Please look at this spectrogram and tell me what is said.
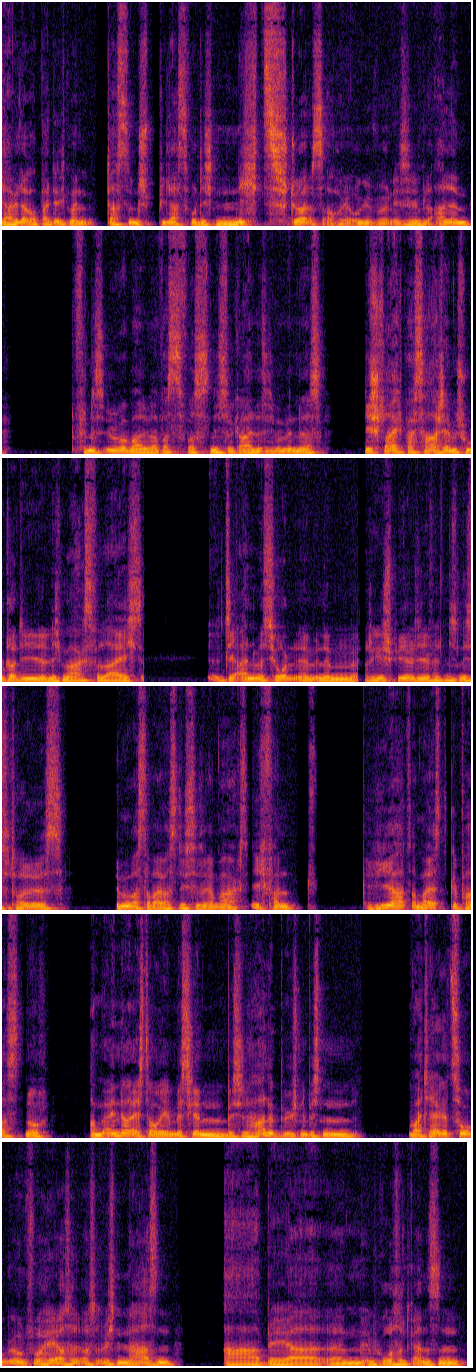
Ja, will aber beide, ich meine, dass du ein Spiel hast, wo dich nichts stört, ist auch ja ungewöhnlich. Ich mit allem findest überall was, was nicht so geil ist. Ich meine, wenn das die Schleichpassage im Shooter, die du nicht magst, vielleicht die eine Mission in, in einem Regiespiel, die vielleicht nicht, nicht so toll ist, immer was dabei, was du nicht so sehr magst. Ich fand, hier hat es am meisten gepasst noch. Am Ende war die Story ein bisschen, ein bisschen Hanebüchen, ein bisschen weit hergezogen irgendwoher aus, aus irgendwelchen Nasen. Aber ähm, im Großen und Ganzen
